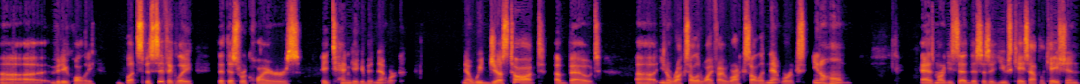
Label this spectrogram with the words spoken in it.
uh, video quality, but specifically that this requires a 10 gigabit network. Now, we just talked about, uh, you know, rock solid Wi-Fi, rock solid networks in a home. As Margie said, this is a use case application.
